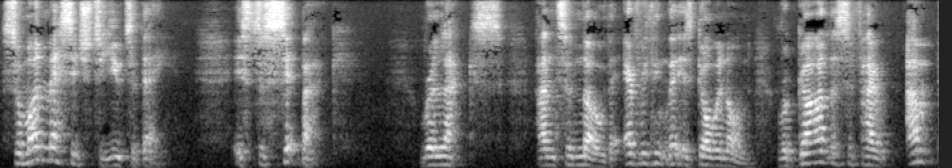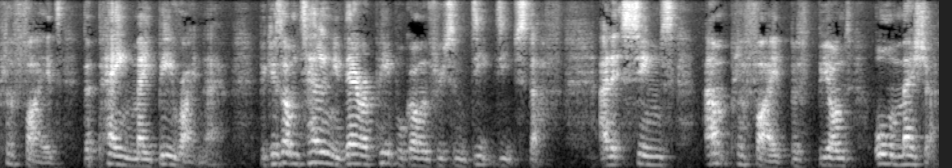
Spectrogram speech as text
So, my message to you today is to sit back, relax, and to know that everything that is going on, regardless of how amplified the pain may be right now, because I'm telling you, there are people going through some deep, deep stuff, and it seems amplified beyond all measure.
